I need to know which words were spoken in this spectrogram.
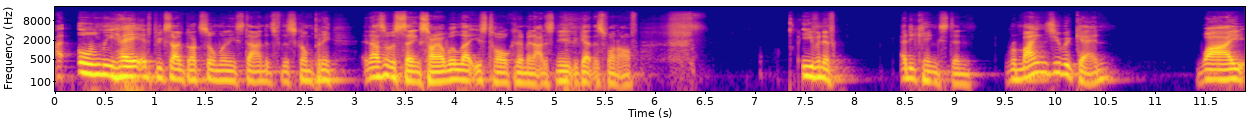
I only hate it because I've got so many standards for this company. And as I was saying, sorry, I will let you talk in a minute. I just needed to get this one off. Even if Eddie Kingston reminds you again why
